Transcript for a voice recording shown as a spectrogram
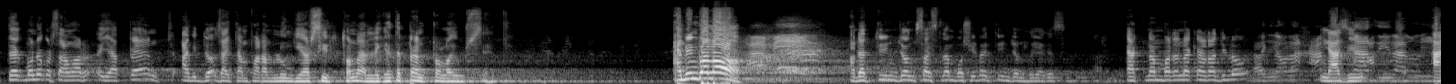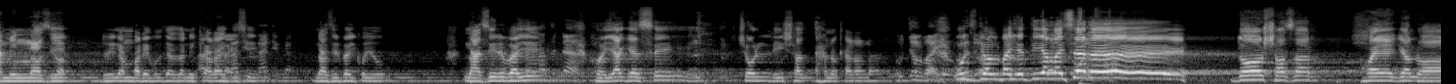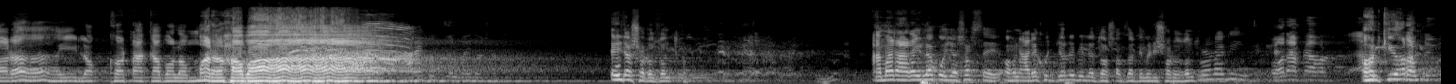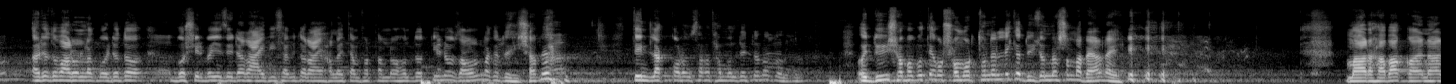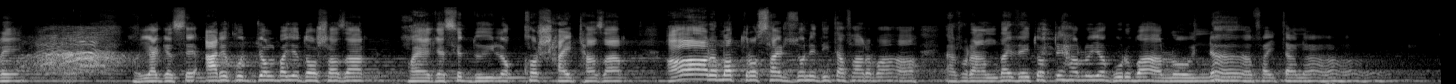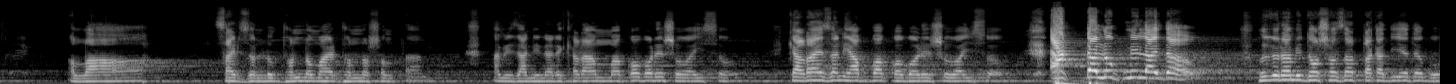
দেখ মনে করছে আমার ইয়া প্যান্ট আমি যাইতাম পারাম লুঙ্গি আর সিট তো না লেগে প্যান্ট তলায় উঠছে। আমিন বলো। আমরা তিনজন চাইছিলাম বসির ভাই তিনজন হয়ে গেছে। এক নম্বরে না কাটা দিল? নাজির। আমিন নাজির। দুই নম্বরে গুলজা জানি কাড়াই দিছি। নাজির ভাই। কইও নাজির ভাইয়ে হইয়া গেছে চল্লিশ হেন কাড়া না। উজ্জ্বল ভাই উজ্জ্বল ভাইয়ে দিয়া লাইছে রে। দশ হাজার হয়ে গেল আড়াই লক্ষ টাকা বলো মার হাবা এইটা ষড়যন্ত্র। আমার আড়াই লাখ ওই আসছে এখন আরেক উজ্জ্বলে দিলে দশ হাজার দেবে ষড়যন্ত্র না দি ওরা আপনি আবার এখন কি হরাম এটা তো বারণ লাগবো এটা তো বসির ভাই যেটা রায় দিছে আমি তো রায় হালাইতাম পারতাম না। এখন তো তিনও যাওয়ান লাগে তো হিসাবে। তিন লাখ করণ ছাড়া থামন যেত না তো। ওই দুই সভাপতি আবার সমর্থনের লেগে দুইজন বেড়া নাই। মার হাবা কয় না রে? হইয়া গেছে আরেক উজ্জ্বল বাইয়ে দশ হাজার হয়ে গেছে দুই লক্ষ ষাট হাজার। আর মাত্র ষাট জনে দিতে পারবা। এরপরে আন্দাজ তো টেহা লইয়া না ফাইতা না। আল্লাহ, ষাট জন লোক ধন্য মায়ের ধন্য সন্তান। আমি জানি না রে কেডা আম্মা কবরে শোয়াইছ, কেডায় জানি আব্বা কবরে শোয়াইছ। একটা লোক মিলাই দাও, হুজুর আমি দশ হাজার টাকা দিয়ে দেব।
